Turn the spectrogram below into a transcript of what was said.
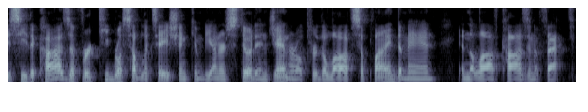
You see, the cause of vertebral subluxation can be understood in general through the law of supply and demand and the law of cause and effect.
